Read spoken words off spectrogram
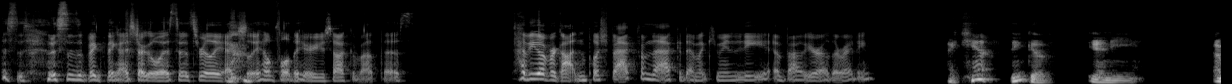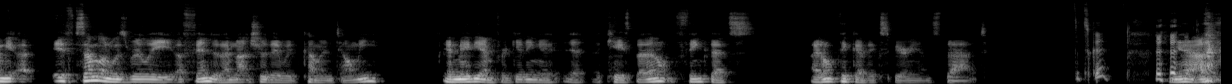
This is this is a big thing I struggle with, so it's really actually helpful to hear you talk about this. Have you ever gotten pushback from the academic community about your other writing? I can't think of any. I mean, uh, if someone was really offended, I'm not sure they would come and tell me. And maybe I'm forgetting a, a case, but I don't think that's. I don't think I've experienced that. That's good. yeah.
